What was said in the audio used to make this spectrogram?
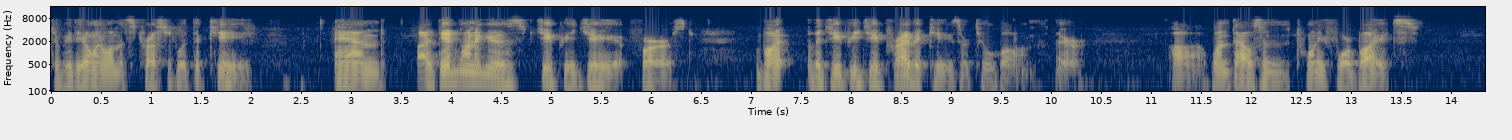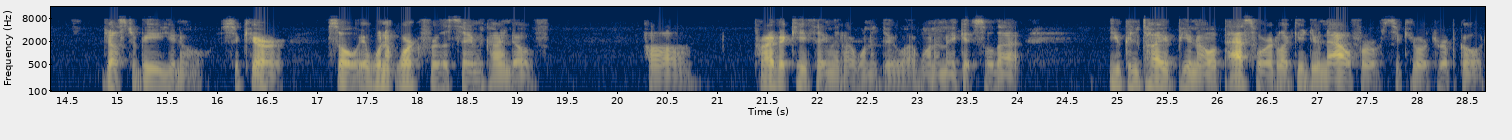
to be the only one that's trusted with the key. And I did want to use GPG at first, but the GPG private keys are too long. They're uh, 1024 bytes just to be, you know, secure. So it wouldn't work for the same kind of uh, private key thing that I want to do. I want to make it so that you can type, you know, a password like you do now for a secure trip code.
